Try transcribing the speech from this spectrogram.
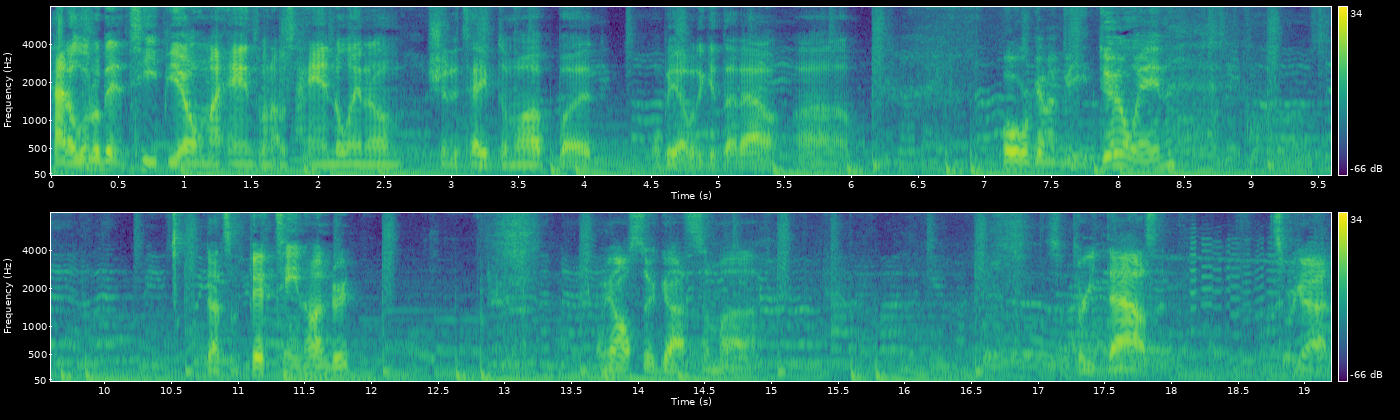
Had a little bit of TPO on my hands when I was handling them. Should have taped them up, but we'll be able to get that out. Um, what we're gonna be doing, got some 1500 we also got some uh, some 3000. So we got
